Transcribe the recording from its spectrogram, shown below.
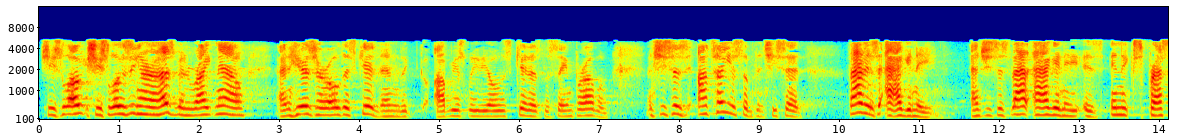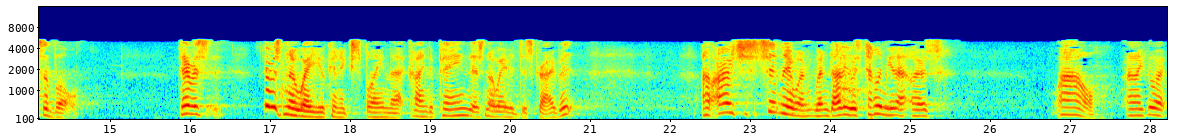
She's, lo- she's losing her husband right now. And here's her oldest kid. And the, obviously the oldest kid has the same problem. And she says, I'll tell you something. She said, That is agony. And she says that agony is inexpressible. There is, there is no way you can explain that kind of pain. There's no way to describe it. I was just sitting there when, when Dottie was telling me that, I was, wow. And I thought,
